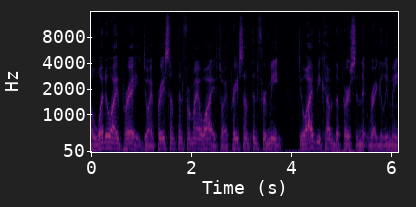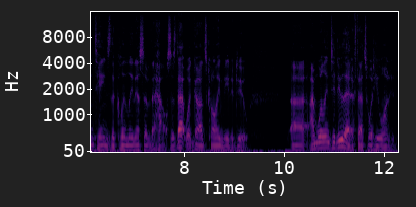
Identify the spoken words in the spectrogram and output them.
Uh, what do I pray? Do I pray something for my wife? Do I pray something for me? Do I become the person that regularly maintains the cleanliness of the house? Is that what God's calling me to do? Uh, I'm willing to do that if that's what He wanted.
